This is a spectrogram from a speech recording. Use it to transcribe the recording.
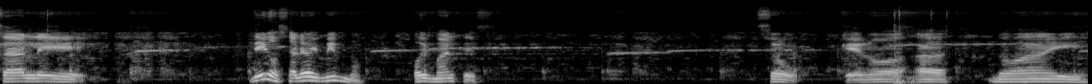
sale. Digo, sale hoy mismo, hoy martes que no, uh, no hay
